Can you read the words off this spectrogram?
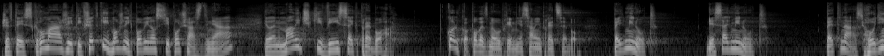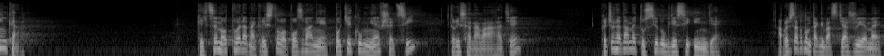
že v tej skrumáži tých všetkých možných povinností počas dňa je len maličký výsek pre Boha. Koľko? Povedzme úprimne sami pred sebou. 5 minút, 10 minút, 15, hodinka. Keď chceme odpovedať na Kristovo pozvanie, poďte ku mne všetci, ktorí sa naváhate, prečo hľadáme tú silu kde si inde? A prečo sa potom tak iba stiažujeme,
